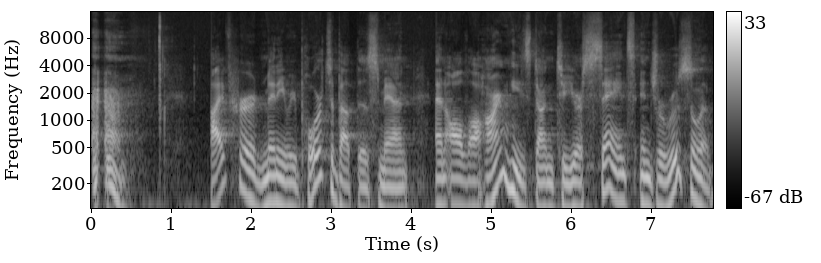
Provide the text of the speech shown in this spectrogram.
I've heard many reports about this man and all the harm he's done to your saints in Jerusalem.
